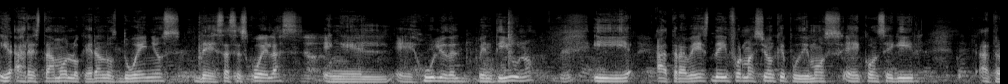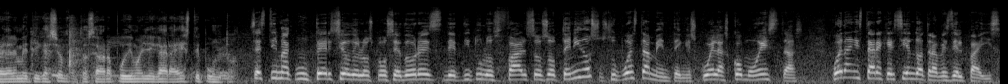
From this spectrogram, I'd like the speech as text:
y arrestamos lo que eran los dueños de esas escuelas en el eh, julio del 21 y a través de información que pudimos eh, conseguir a través de la investigación, pues, entonces ahora pudimos llegar a este punto. Se estima que un tercio de los poseedores de títulos falsos obtenidos supuestamente en escuelas como estas puedan estar ejerciendo a través del país.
